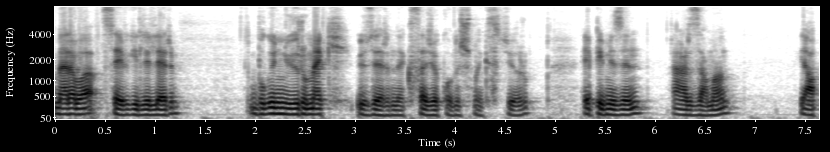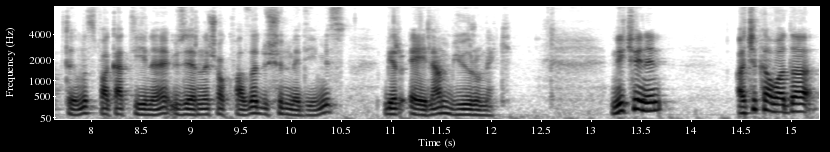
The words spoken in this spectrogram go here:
Merhaba sevgililerim. Bugün yürümek üzerine kısaca konuşmak istiyorum. Hepimizin her zaman yaptığımız fakat yine üzerine çok fazla düşünmediğimiz bir eylem yürümek. Nietzsche'nin açık havada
